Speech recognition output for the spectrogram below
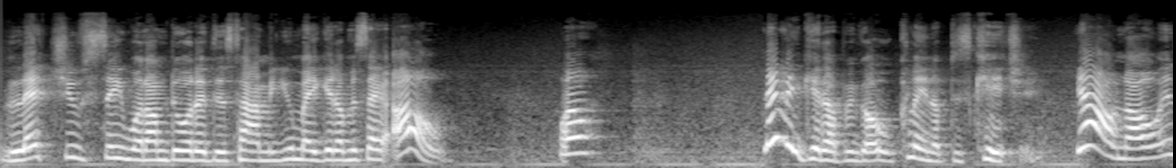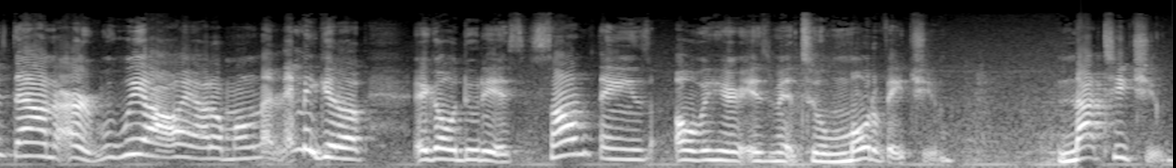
let you see what I'm doing at this time, and you may get up and say, "Oh, well, let me get up and go clean up this kitchen." Y'all know it's down to earth. We all had a moment. Let me get up and go do this. Some things over here is meant to motivate you, not teach you,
